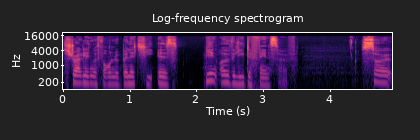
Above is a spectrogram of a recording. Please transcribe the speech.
struggling with vulnerability is being overly defensive. So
